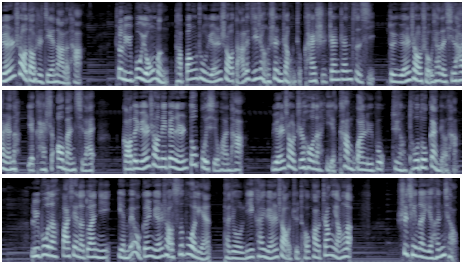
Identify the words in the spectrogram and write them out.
袁绍倒是接纳了他。这吕布勇猛，他帮助袁绍打了几场胜仗，就开始沾沾自喜，对袁绍手下的其他人呢也开始傲慢起来，搞得袁绍那边的人都不喜欢他。袁绍之后呢也看不惯吕布，就想偷偷干掉他。吕布呢发现了端倪，也没有跟袁绍撕破脸，他就离开袁绍去投靠张扬了。事情呢也很巧。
